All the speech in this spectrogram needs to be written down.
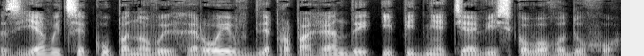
з'явиться купа нових героїв для пропаганди і підняття військового духу.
